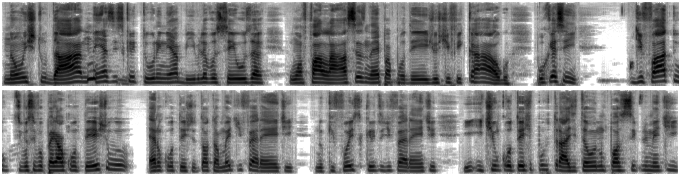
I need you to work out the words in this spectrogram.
não estudar nem as escrituras nem a Bíblia, você usa uma falácia, né, para poder justificar algo. Porque assim, de fato, se você for pegar o contexto, era um contexto totalmente diferente, no que foi escrito diferente e, e tinha um contexto por trás. Então eu não posso simplesmente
